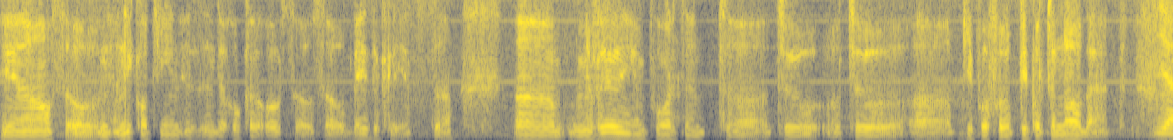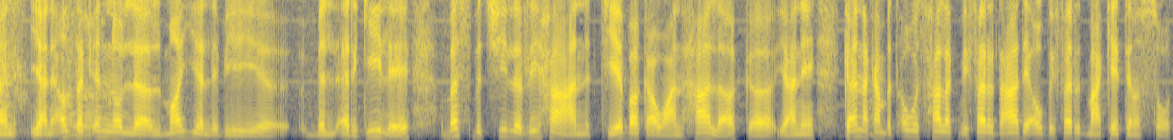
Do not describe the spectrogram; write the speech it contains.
You know, so nicotine is in the hookah also. So basically, it's uh, um, very important uh, to to uh, people for people to know that. يعني يعني قصدك إنه المية اللي بي بالأرجيلة بس بتشيل الريحة عن ثيابك أو عن حالك يعني كأنك عم بتقوس حالك بفرد عادي أو بفرد مع كاتم الصوت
